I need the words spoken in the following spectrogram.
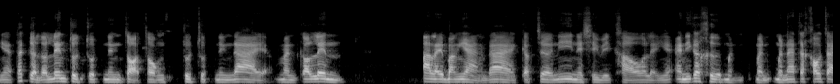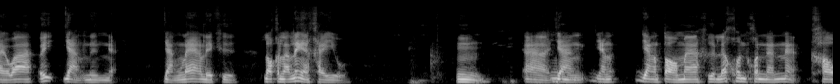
เงี้ยถ้าเกิดเราเล่นจุดจุดๆหนึ่งเจาะจองจุดจุดๆหนึ่งได้อะมันก็เล่นอะไรบางอย่างได้กับ journey ในชีวิตเขาอะไรเงี้ยอันนี้ก็คือเหมือนเหมือนเหมือนน่าจะเข้าใจว่าเอ้ยอย่างหนึ่งเนี่ย อย่างแรกเลยคือ เรากำลังเล่นกับใครอยู่ อืม อ่า อย่างอย่างอย่างต่อมาคือแล้วคนคนนั้นเนี่ยเขา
